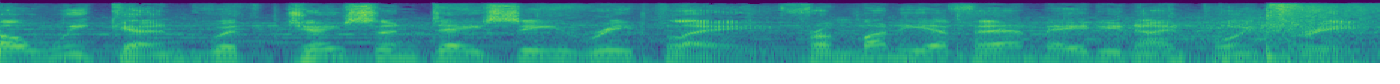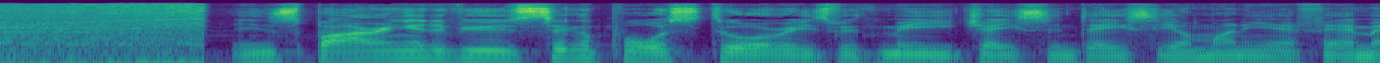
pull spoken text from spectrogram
A Weekend with Jason Dacey replay from Money FM 89.3. Inspiring interviews, Singapore stories with me, Jason Dacey on Money FM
